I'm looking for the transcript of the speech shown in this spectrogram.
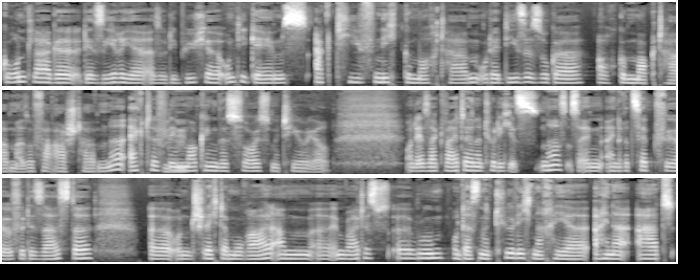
Grundlage der Serie, also die Bücher und die Games, aktiv nicht gemocht haben oder diese sogar auch gemockt haben, also verarscht haben, ne? Actively mocking the source material. Und er sagt weiter, natürlich ist, ne, es ist ein, ein Rezept für, für Desaster äh, und schlechter Moral am, äh, im Writers äh, Room. Und das natürlich nachher eine Art,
